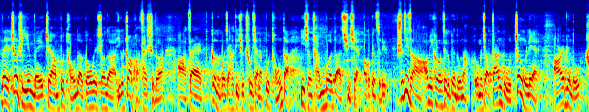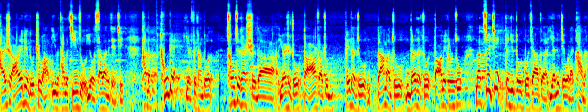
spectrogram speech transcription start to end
那也正是因为这样不同的公共卫生的一个状况，才使得啊，在各个国家和地区出现了不同的疫情传播的曲线，包括病死率。实际上，奥密克戎这个病毒呢，我们叫单股正链 RA 病毒，还是 RA 病毒之王，因为它的基因组有三万个碱基，它的突变。也是非常多的。从最开始的原始株到阿尔法株、贝塔株、伽马株、德尔塔株到奥密克戎株，那最近根据多个国家的研究结果来看呢，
